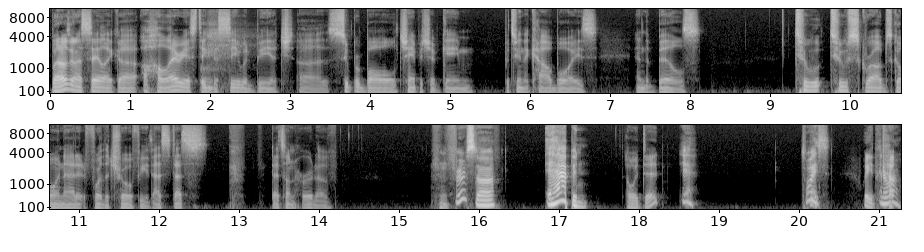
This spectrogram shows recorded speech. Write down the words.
But I was gonna say like a, a hilarious thing to see would be a, ch- a Super Bowl championship game between the Cowboys and the Bills. Two two scrubs going at it for the trophy. That's that's that's unheard of. First off, it happened Oh, it did. Yeah, twice. Wait, the Cow-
